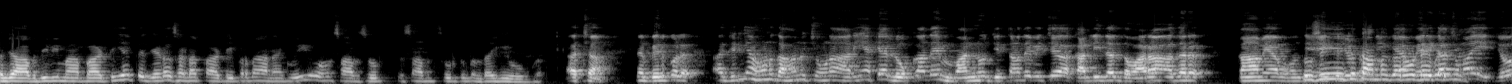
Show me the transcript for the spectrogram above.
ਪੰਜਾਬ ਦੀ ਵੀ ਮਾਂ ਪਾਰਟੀ ਹੈ ਤੇ ਜਿਹੜਾ ਸਾਡਾ ਪਾਰਟੀ ਪ੍ਰਧਾਨ ਹੈ ਕੋਈ ਉਹ ਸਾਫ਼ ਸੂਰਤ ਸਾਬਤ ਸੂਰਤ ਬੰਦਾ ਹੀ ਹੋਊਗਾ। ਅੱਛਾ ਤੇ ਬਿਲਕੁਲ ਜਿਹੜੀਆਂ ਹੁਣ ਗਾਹਾਂ ਨੂੰ ਚੋਣਾਂ ਆ ਰਹੀਆਂ ਕਿ ਲੋਕਾਂ ਦੇ ਮਨ ਨੂੰ ਜਿੱਤਣ ਦੇ ਵਿੱਚ ਅਕਾਲੀ ਦਲ ਦੁਬਾਰਾ ਅਗਰ ਕਾਮਯਾਬ ਹੁੰਦੀ ਹੈ, ਤੁਸੀਂ ਇੱਕ ਕੰਮ ਕਰੋ, ਮੇਰੀ ਗੱਲ ਜੋ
